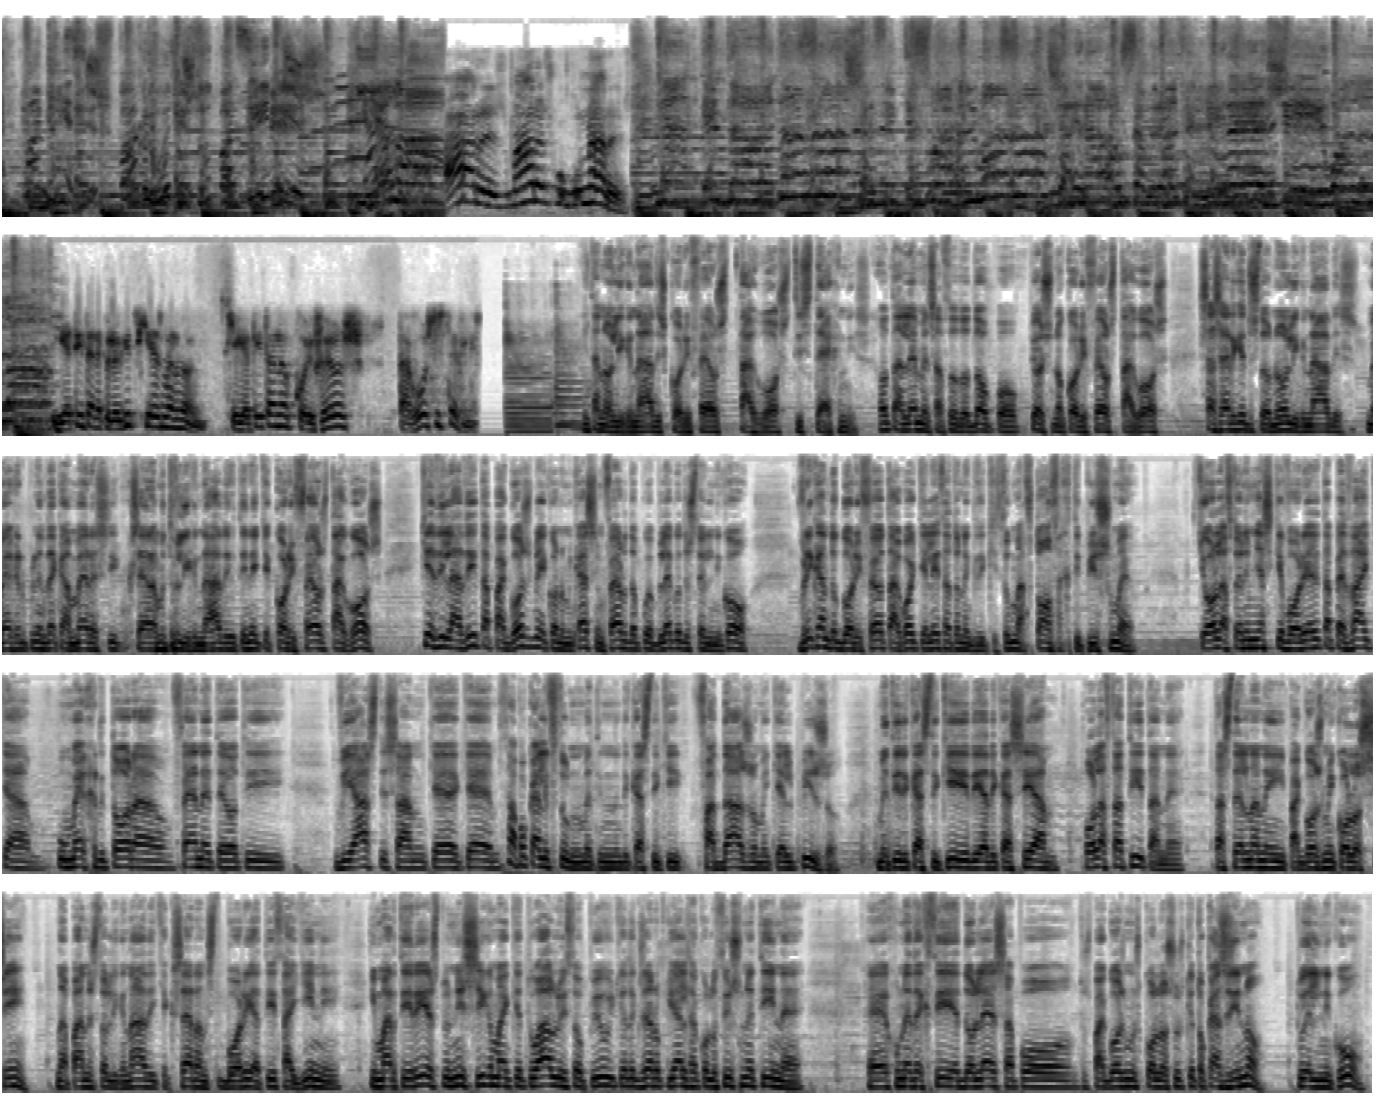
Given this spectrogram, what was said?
Άρες, μάρες, κουκουνάρες. Γιατί ήταν επιλογή της Χίας Μερδόνη και γιατί ήταν ο κορυφαίος ταγός της τέχνης. Ήταν ο Λιγνάδης κορυφαίος ταγός της τέχνης. Όταν λέμε σε αυτόν τον τόπο ποιος είναι ο κορυφαίος ταγός, σας έρχεται στο νου ο Λιγνάδης. Μέχρι πριν 10 μέρες ξέραμε το Λιγνάδη ότι είναι και κορυφαίος ταγός. Και δηλαδή τα παγκόσμια οικονομικά συμφέροντα που εμπλέκονται στο ελληνικό βρήκαν τον κορυφαίο ταγό και λέει θα τον εκδικηθούμε, αυτόν θα χτυπήσουμε. Και όλο αυτό είναι μια σκευωρία. Δηλαδή τα παιδάκια που μέχρι τώρα φαίνεται ότι βιάστησαν και, και θα αποκαλυφθούν με την δικαστική. Φαντάζομαι και ελπίζω. Με τη δικαστική διαδικασία όλα αυτά τι ήτανε. Τα στέλνανε οι παγκόσμιοι κολοσσοί να πάνε στο Λιγνάδι και ξέραν στην πορεία τι θα γίνει. Οι μαρτυρίες του Νη Σίγμα και του άλλου ηθοποιού και δεν ξέρω ποιοι άλλοι θα ακολουθήσουν τι είναι. Έχουν δεχθεί εντολές από τους παγκόσμιους κολοσσούς και το καζίνο του ελληνικού.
